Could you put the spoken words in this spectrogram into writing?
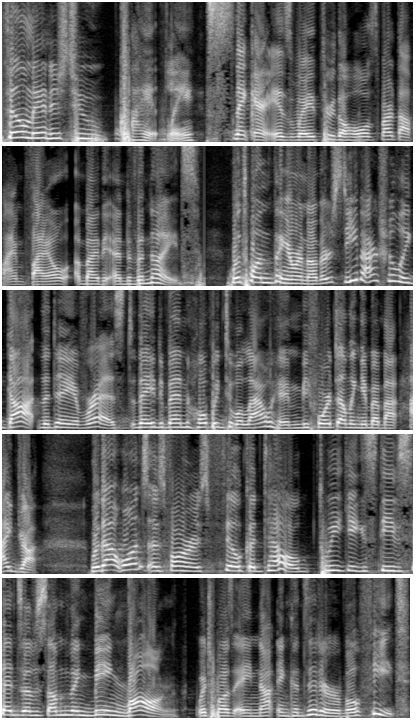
Phil managed to quietly snicker his way through the whole Svartalfheim file by the end of the night. With one thing or another, Steve actually got the day of rest they'd been hoping to allow him before telling him about Hydra. Without once, as far as Phil could tell, tweaking Steve's sense of something being wrong, which was a not inconsiderable feat.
